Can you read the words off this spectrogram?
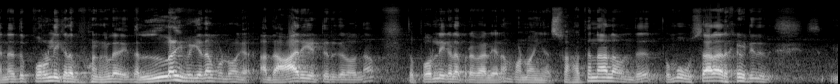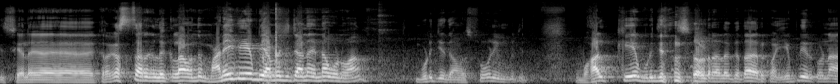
என்னது பொருளி கிளப்புவானுங்களே இதெல்லாம் இவங்க தான் பண்ணுவாங்க. அந்த ஆறு எட்டு இருக்கிறவங்க தான் இந்த பொருளி கிளப்புற வேலையெல்லாம் பண்ணுவாங்க. ஸோ அதனால் வந்து ரொம்ப உஷாராக இருக்க வேண்டியது. சில கிரகஸ்தர்களுக்கெல்லாம் வந்து மனைவியை இப்படி அமைச்சிட்டானா என்ன பண்ணுவான்? முடிஞ்சுது அவன் ஸ்டோரி முடிஞ்சுது. வாழ்க்கையே முடிஞ்சதுன்னு சொல்கிற அளவுக்கு தான் இருக்கும். எப்படி இருக்கும்னா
